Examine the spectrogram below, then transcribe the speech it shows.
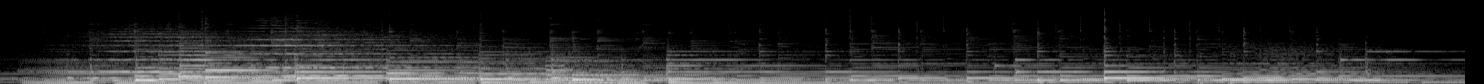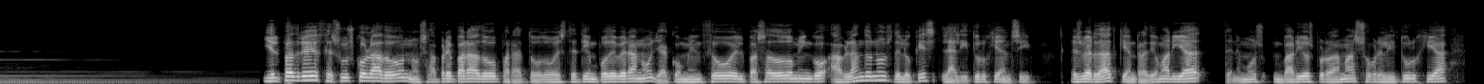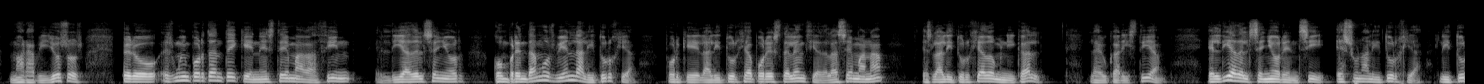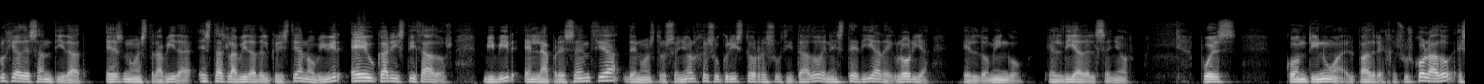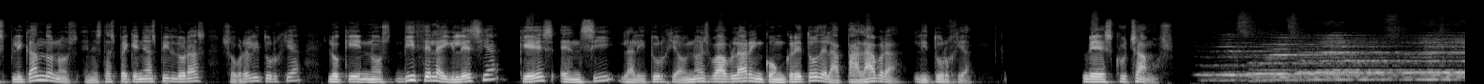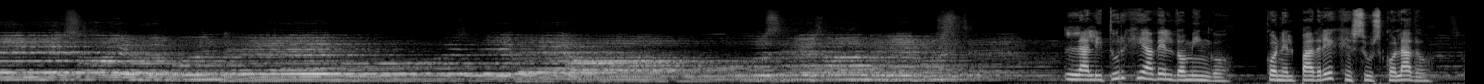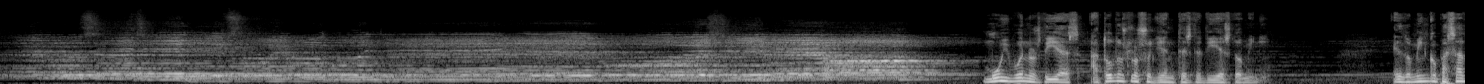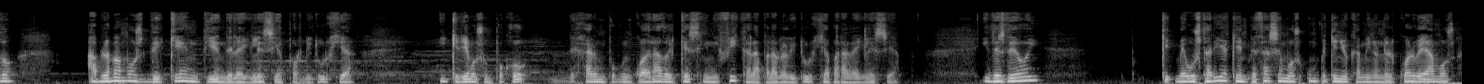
Y el Padre Jesús Colado nos ha preparado para todo este tiempo de verano, ya comenzó el pasado domingo hablándonos de lo que es la liturgia en sí. Es verdad que en Radio María tenemos varios programas sobre liturgia maravillosos, pero es muy importante que en este magazine, el Día del Señor, comprendamos bien la liturgia, porque la liturgia por excelencia de la semana es la liturgia dominical, la Eucaristía. El Día del Señor en sí es una liturgia, liturgia de santidad, es nuestra vida. Esta es la vida del cristiano, vivir eucaristizados, vivir en la presencia de nuestro Señor Jesucristo resucitado en este día de gloria, el domingo, el Día del Señor. Pues continúa el Padre Jesús Colado explicándonos en estas pequeñas píldoras sobre liturgia lo que nos dice la Iglesia que es en sí la liturgia. Hoy nos va a hablar en concreto de la palabra liturgia. Le escuchamos. La liturgia del domingo con el Padre Jesús Colado. Muy buenos días a todos los oyentes de Dies Domini. El domingo pasado hablábamos de qué entiende la Iglesia por liturgia y queríamos un poco dejar un poco encuadrado el qué significa la palabra liturgia para la Iglesia. Y desde hoy me gustaría que empezásemos un pequeño camino en el cual veamos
